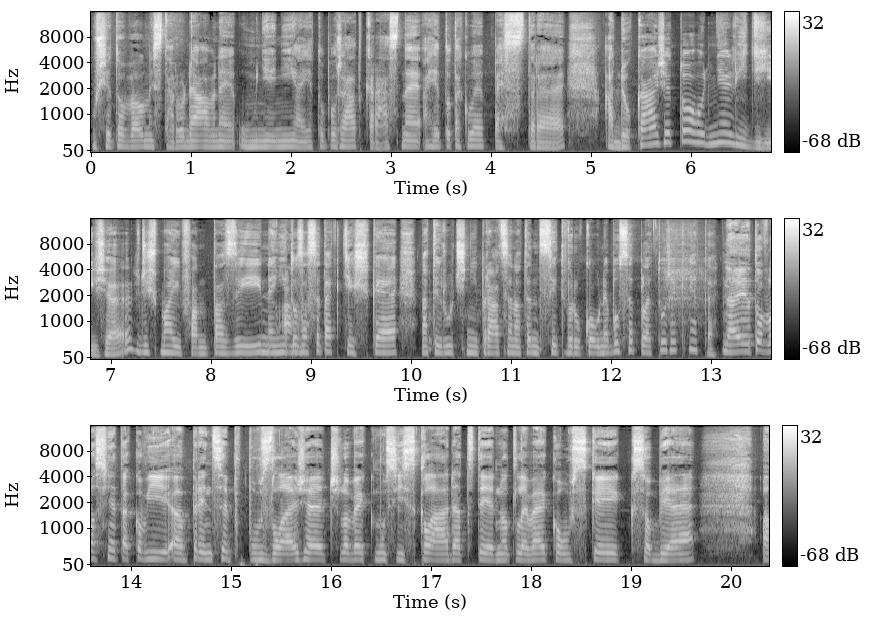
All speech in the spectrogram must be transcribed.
Už je to velmi starodávné umění a je to pořád krásné a je to takové pestré a dokáže to hodně lidí, že? Když mají fantazii, není ano. to zase tak těžké na ty ruční práce, na ten cit v rukou, nebo se pletu, řekněte? Ne, je to vlastně takový e, princip puzzle, že člověk musí skládat ty jednotlivé kousky k sobě. Uh,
